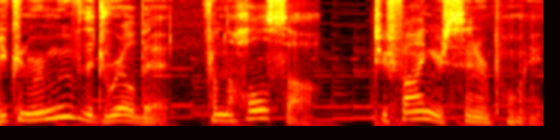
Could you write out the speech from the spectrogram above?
You can remove the drill bit from the hole saw to find your center point.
